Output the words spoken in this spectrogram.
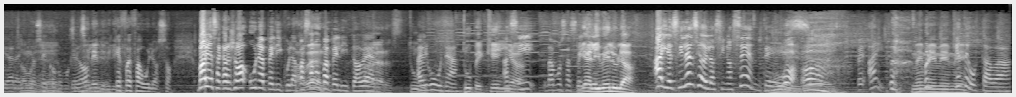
quedara ahí medio seco como quedó, que fue fabuloso. Voy a sacar yo una película, A pasamos ver, un papelito, a ver, a ver, tú. alguna. Tu pequeña. Así vamos a Pequeña seguir. libélula. ¡Ay, el silencio de los inocentes! Muy Oh, bien. Pe- Ay, Me- me- me- ¿quién me- te gustaba?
